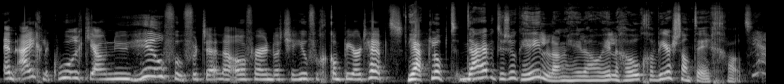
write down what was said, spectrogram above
en eigenlijk hoor ik jou nu heel veel vertellen over dat je heel veel gekampeerd hebt. Ja, klopt. Daar heb ik dus ook heel lang hele, hele hoge weerstand tegen gehad. Ja.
